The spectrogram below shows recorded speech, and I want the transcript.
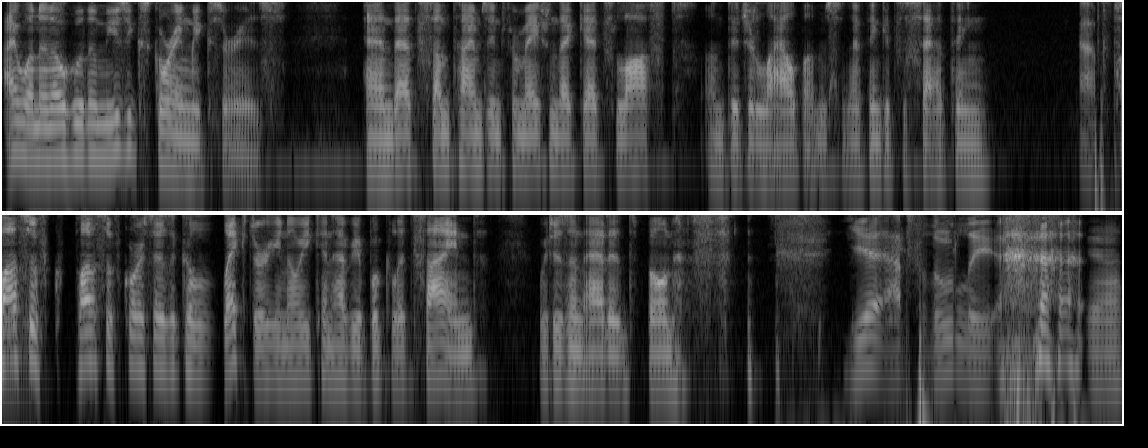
I want to know who the music scoring mixer is and that's sometimes information that gets lost on digital albums and i think it's a sad thing Absolutely. plus of plus of course as a collector you know you can have your booklet signed which is an added bonus yeah absolutely yeah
